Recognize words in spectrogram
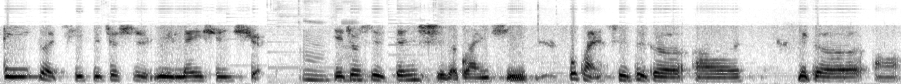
第一个其实就是 relationship，嗯，也就是真实的关系，不管是这个呃那个呃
